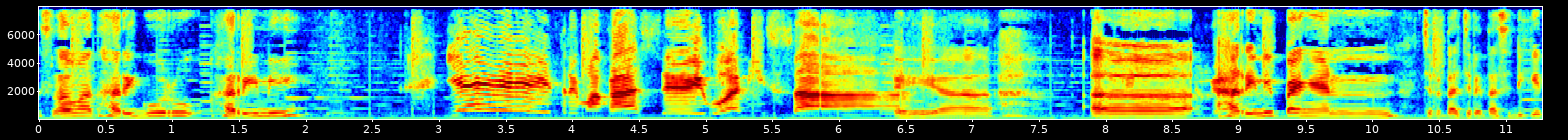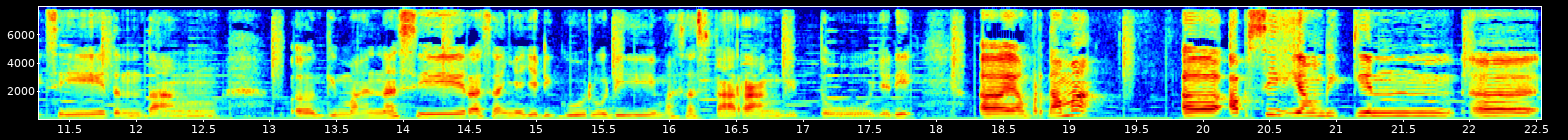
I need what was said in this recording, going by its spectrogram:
selamat hari guru hari ini. Yeay, terima kasih Ibu Anissa. Iya. eh hari ini pengen cerita-cerita sedikit sih tentang eh, gimana sih rasanya jadi guru di masa sekarang gitu. Jadi eh, yang pertama eh, apa sih yang bikin eh,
